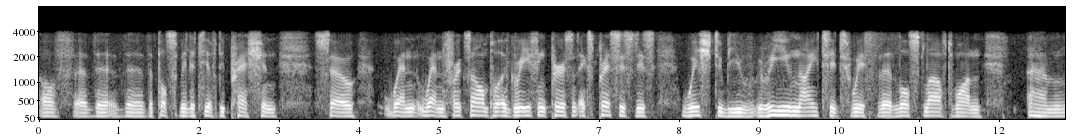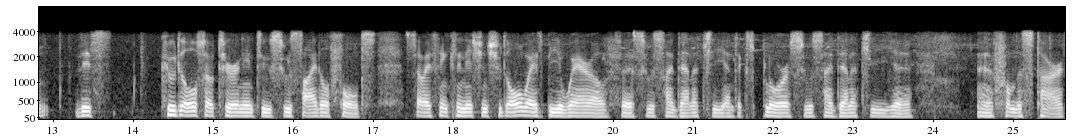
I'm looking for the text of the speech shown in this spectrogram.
of uh, the, the, the possibility of depression. So when when for example a grieving person expresses this wish to be reunited with the lost loved one, um, this could also turn into suicidal thoughts. So I think clinicians should always be aware of uh, suicidality and explore suicidality uh, uh, from the start.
